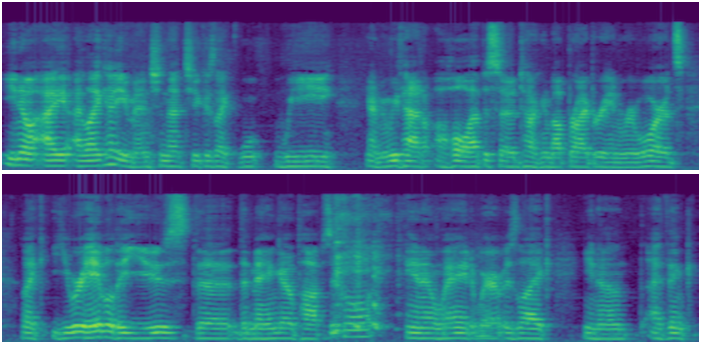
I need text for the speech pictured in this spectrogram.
you know, I, I like how you mentioned that too, because like we, I mean, we've had a whole episode talking about bribery and rewards. Like you were able to use the, the mango popsicle in a way to where it was like, you know, I think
